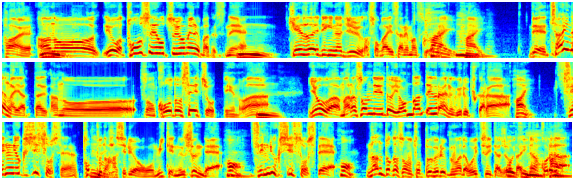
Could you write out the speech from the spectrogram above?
はい。あのー要は統制を強めればですね、うん経済的な自由が阻害されますよね。はいはい。でチャイナがやった、あのーその高度成長っていうのは、うん。要はマラソンでいうと4番手ぐらいのグループからはい。全力疾走してねトップの走りを見て盗んで、ほう。全力疾走してほなんとかそのトップグループまで追いついた状態追いついた。これがは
